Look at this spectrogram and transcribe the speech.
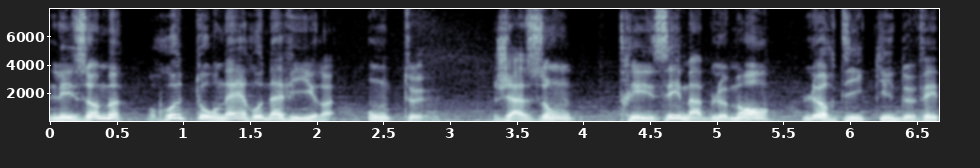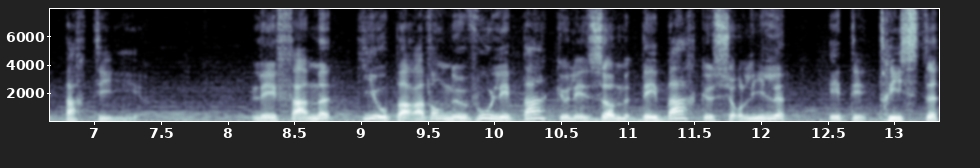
Les hommes retournèrent au navire, honteux. Jason, très aimablement, leur dit qu'ils devaient partir. Les femmes, qui auparavant ne voulaient pas que les hommes débarquent sur l'île, étaient tristes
